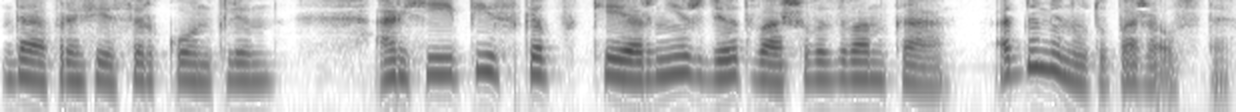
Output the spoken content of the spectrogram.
«Да, профессор Конклин. Архиепископ Керни ждет вашего звонка». Одну минуту, пожалуйста».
